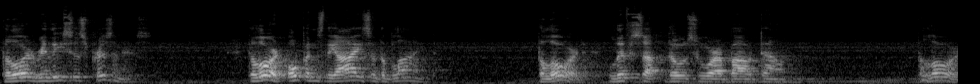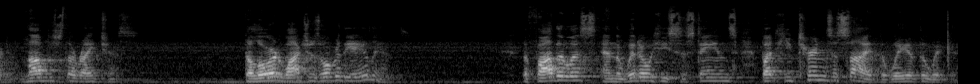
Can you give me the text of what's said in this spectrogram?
The Lord releases prisoners. The Lord opens the eyes of the blind. The Lord lifts up those who are bowed down. The Lord loves the righteous. The Lord watches over the aliens. The fatherless and the widow he sustains, but he turns aside the way of the wicked.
